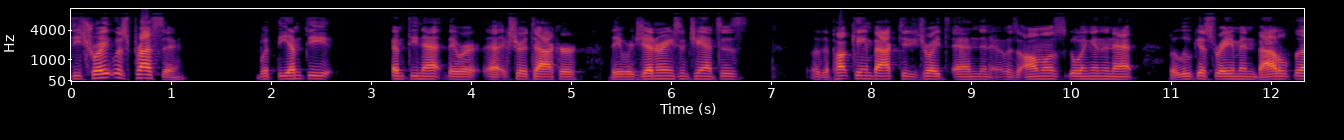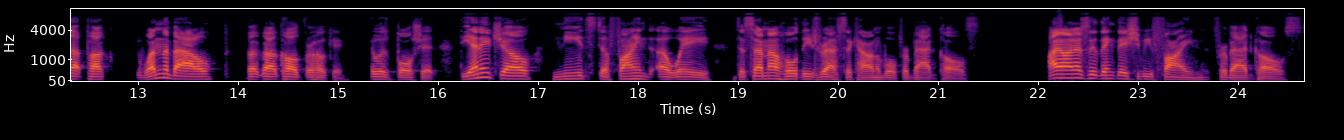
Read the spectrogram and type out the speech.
Detroit was pressing with the empty empty net. They were uh, extra attacker. They were generating some chances. Uh, the puck came back to Detroit's end, and it was almost going in the net. But Lucas Raymond battled for that puck, won the battle, but got called for hooking. It was bullshit. The NHL needs to find a way to somehow hold these refs accountable for bad calls. I honestly think they should be fined for bad calls.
